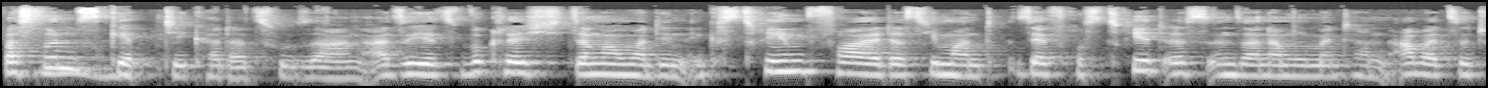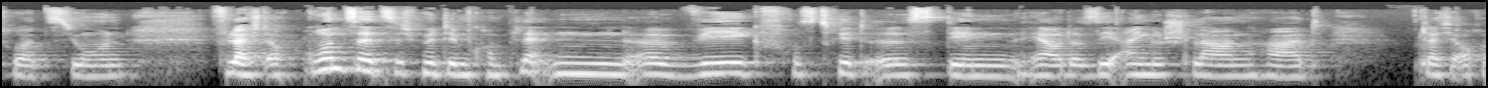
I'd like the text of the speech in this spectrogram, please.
Was würden. Skeptiker dazu sagen? Also jetzt wirklich, sagen wir mal, den Extremfall, dass jemand sehr frustriert ist in seiner momentanen Arbeitssituation, vielleicht auch grundsätzlich mit dem kompletten äh, Weg frustriert ist, den er oder sie eingeschlagen hat, vielleicht auch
